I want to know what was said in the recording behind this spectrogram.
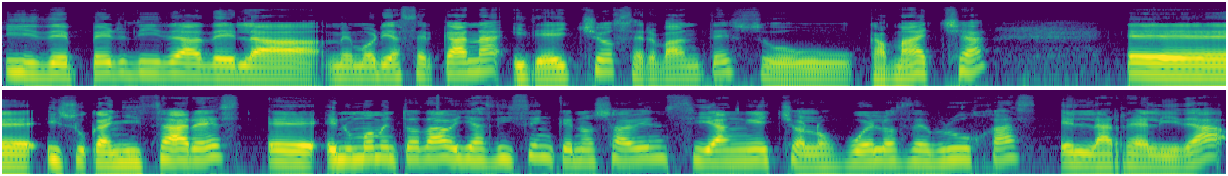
y de pérdida de la memoria cercana y de hecho Cervantes, su Camacha eh, y su Cañizares, eh, en un momento dado ellas dicen que no saben si han hecho los vuelos de brujas en la realidad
